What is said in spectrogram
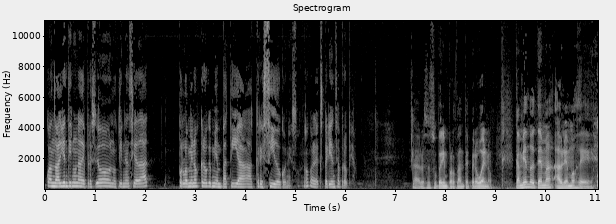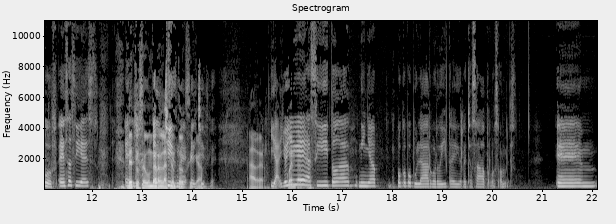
cuando alguien tiene una depresión o tiene ansiedad, por lo menos creo que mi empatía ha crecido con eso, ¿no? Con la experiencia propia. Claro, eso es súper importante. Pero bueno, cambiando de tema, hablemos de... Uf, esa sí es... De tu segunda el relación chisme, tóxica. El. A ver. Ya, yo cuéntame. llegué así toda niña poco popular, gordita y rechazada por los hombres. Em,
